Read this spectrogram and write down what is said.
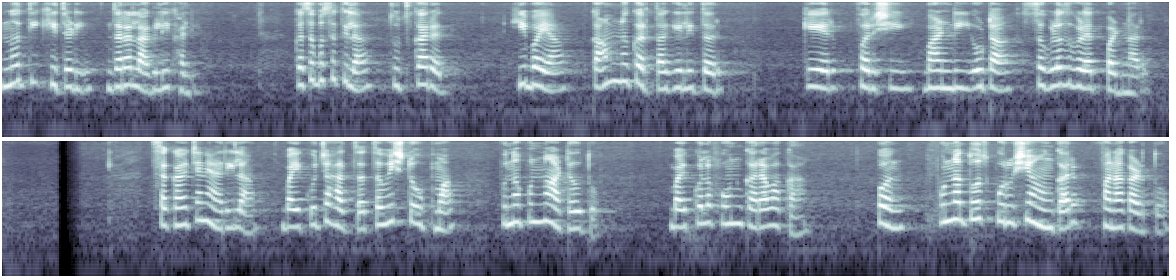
न ती खिचडी जरा लागली खाली. कसं बसं तिला चुचकारत ही बया काम न करता गेली तर? केर फरशी भांडी ओटा सगळंच गळ्यात पडणार. सकाळच्या न्यारीला बायकोच्या हातचा चविष्ट उपमा पुन्हा पुन्हा आठवतो. बायकोला फोन करावा का? पण पुन्हा तोच पुरुषी अहंकार फणा काढतो.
